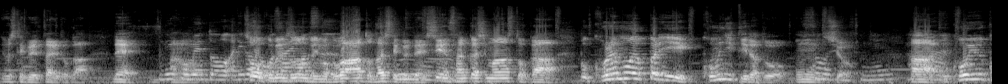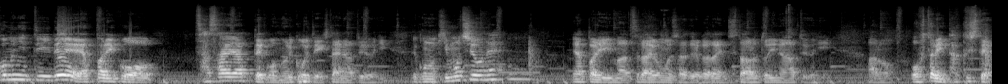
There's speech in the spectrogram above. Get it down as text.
寄せてくれたりとかねねあのコメントありがとそううコございます。メントどんどん今ブワーッと出してくれてうん。支援参加しますとか僕これもやっぱりコミュニティだと思うんですよ。はい、でこういうコミュニティでやっぱりこう支え合ってこう乗り越えていきたいなというふうに。でこの気持ちをねうん。やっぱり今辛い思いされてる方に伝わるといいなというふうにあのお二人に託して。は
